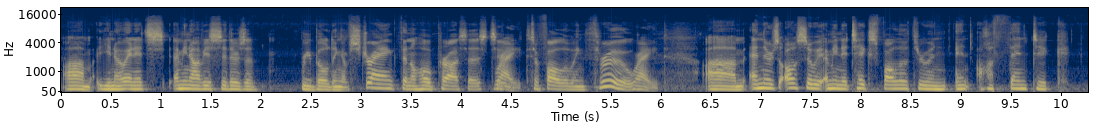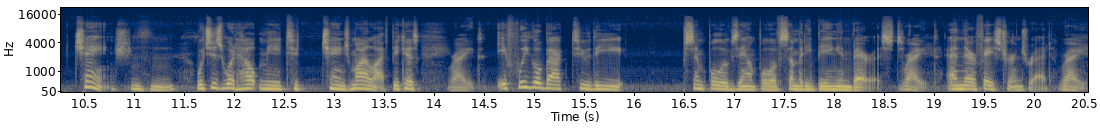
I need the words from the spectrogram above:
Um, you know, and it's I mean, obviously there's a rebuilding of strength and a whole process to, Right. to following through. Right. Um, and there's also, I mean, it takes follow through and, and authentic change, Mm-hmm. which is what helped me to change my life. Because Right. if we go back to the simple example of somebody being embarrassed, Right. and their face turns red, Right.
